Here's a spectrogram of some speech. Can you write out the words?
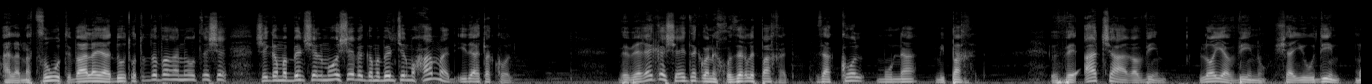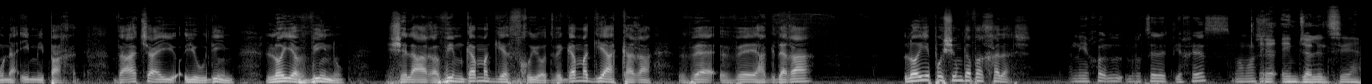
על הנצרות ועל היהדות. אותו דבר אני רוצה ש... שגם הבן של משה וגם הבן של מוחמד ידע את הכל. וברגע שהעסק כבר חוזר לפחד, זה הכל מונע מפחד. ועד שהערבים לא יבינו שהיהודים מונעים מפחד, ועד שהיהודים לא יבינו שלערבים גם מגיע זכויות וגם מגיע הכרה ו- והגדרה, לא יהיה פה שום דבר חדש. אני יכול, רוצה להתייחס ממש... אם ג'ליל סיים.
